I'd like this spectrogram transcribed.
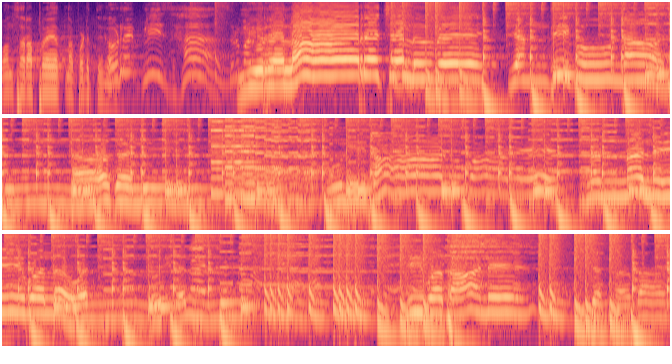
ಒಂದ್ಸಲ ಪ್ರಯತ್ನ ಪಡ್ತೀನಿ. ಇರಲಾರ ಪ್ಲೀಸ್ ಹಾ ಶುರು ಇರಲಾರೆ ಚೆಲುವೆ ಎಂದಿಗೂ ನಾನಿನ್ನಾಗಲಿ. ಕುಣಿದಾಡುವಾರೆ ನನ್ನಲ್ಲಿ ಒಲವನ್ನು ಚೆಲ್ಲಿ. ಜೀವದಾನೆ ಜನದಾನೆ.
